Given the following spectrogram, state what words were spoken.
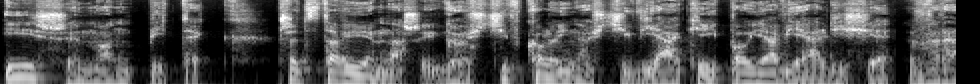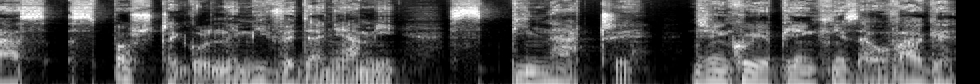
i Szymon Pitek. Przedstawiłem naszych gości w kolejności, w jakiej pojawiali się wraz z poszczególnymi wydaniami spinaczy. Dziękuję pięknie za uwagę.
